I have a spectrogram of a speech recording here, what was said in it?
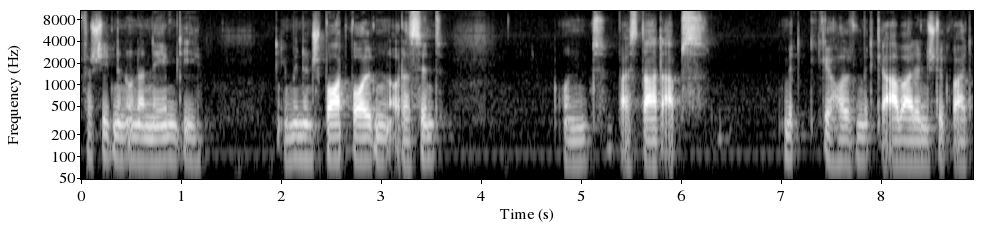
verschiedenen Unternehmen, die eben in den Sport wollten oder sind und bei Startups mitgeholfen, mitgearbeitet ein Stück weit.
